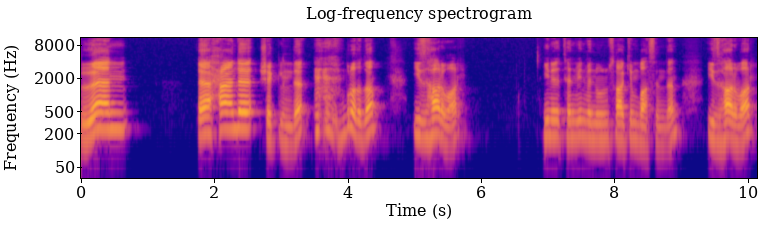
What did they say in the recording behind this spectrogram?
Ven ehade şeklinde. Burada da izhar var. Yine tenvin ve nun sakin bahsinden izhar var.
